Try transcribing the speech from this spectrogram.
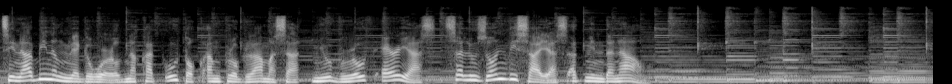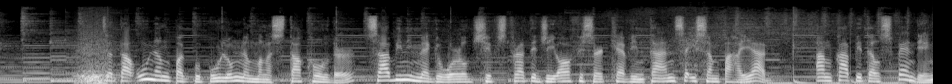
Sinabi ng Megaworld na katutok ang programa sa New Growth Areas sa Luzon, Visayas at Mindanao. Sa taunang pagpupulong ng mga stockholder, sabi ni Megaworld Chief Strategy Officer Kevin Tan sa isang pahayag, Ang capital spending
